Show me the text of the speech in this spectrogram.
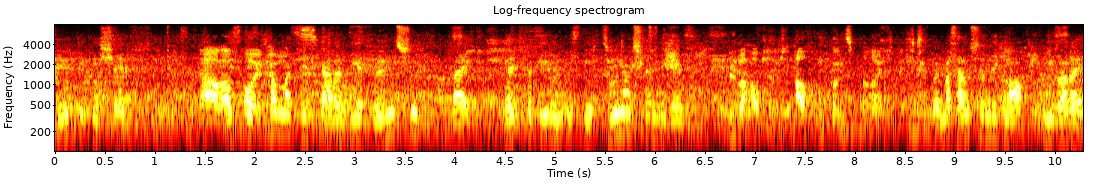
gute Geschäfte. Darauf Das, freuen das wir kann man sich garantiert wünschen, weil Geld verdienen ist nichts Unanständiges Überhaupt nicht, auch im Kunstbereich nicht. Wenn man es anständig macht, überall.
